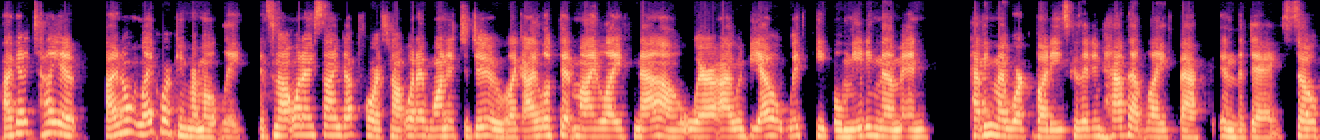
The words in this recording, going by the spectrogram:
I got to tell you, I don't like working remotely. It's not what I signed up for. It's not what I wanted to do. Like I looked at my life now where I would be out with people, meeting them and having my work buddies because I didn't have that life back in the day. So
